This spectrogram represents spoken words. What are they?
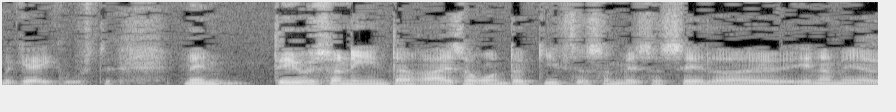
kan jeg ikke huske det. Men det er jo sådan en, der rejser rundt og gifter sig med sig selv, og øh, ender med at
